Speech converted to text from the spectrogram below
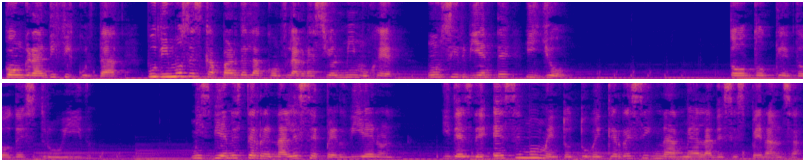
Con gran dificultad pudimos escapar de la conflagración mi mujer, un sirviente y yo. Todo quedó destruido. Mis bienes terrenales se perdieron y desde ese momento tuve que resignarme a la desesperanza.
